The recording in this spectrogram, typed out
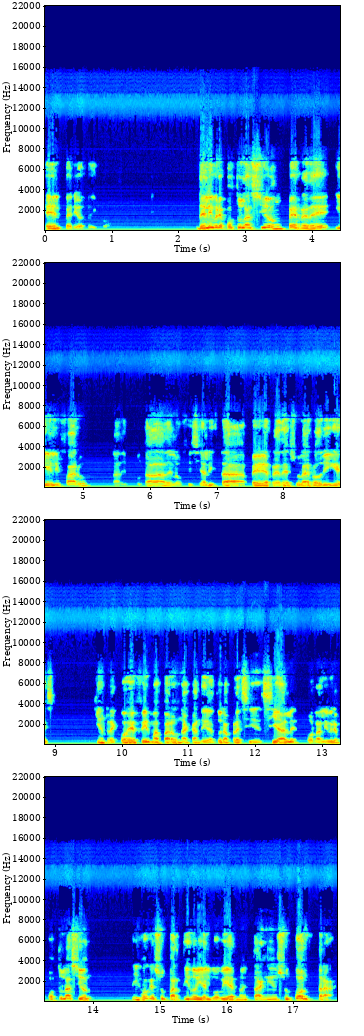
el periódico. De libre postulación, PRD y Elifaru, la diputada del oficialista PRD, Zulay Rodríguez, quien recoge firmas para una candidatura presidencial por la libre postulación, dijo que su partido y el gobierno están en su contra.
